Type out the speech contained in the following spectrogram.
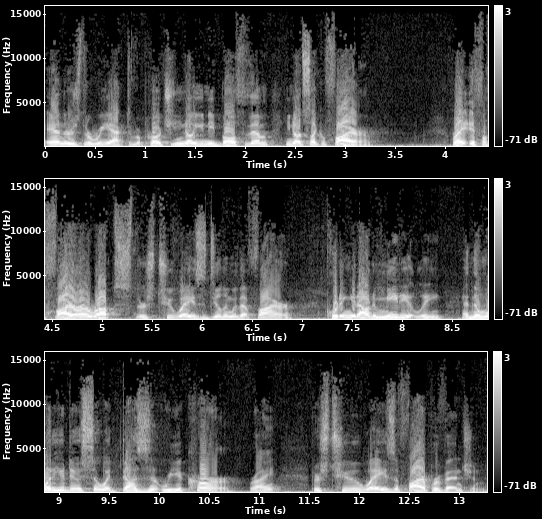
and there's the reactive approach. You know you need both of them. You know it's like a fire. Right? If a fire erupts, there's two ways of dealing with that fire putting it out immediately, and then what do you do so it doesn't reoccur, right? There's two ways of fire prevention.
